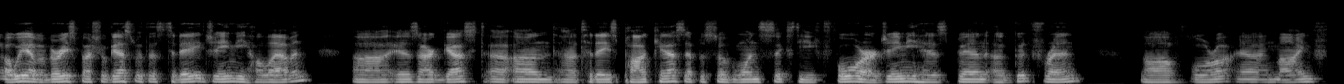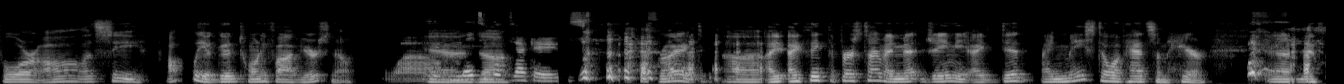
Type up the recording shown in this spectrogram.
Uh, we have a very special guest with us today. Jamie Halavin uh, is our guest uh, on uh, today's podcast, episode 164. Jamie has been a good friend of Laura and mine for, oh, let's see, probably a good 25 years now. Wow. And, multiple uh, decades. Right. Uh, I, I think the first time I met Jamie, I did, I may still have had some hair. And it's,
